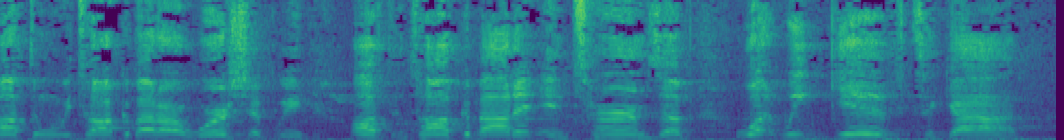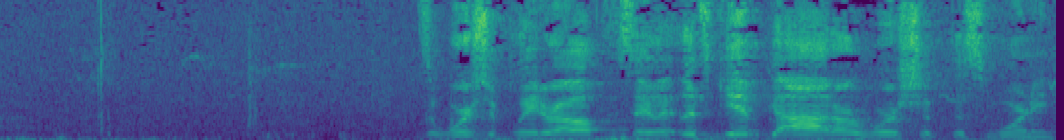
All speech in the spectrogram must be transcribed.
often when we talk about our worship, we often talk about it in terms of what we give to God. As a worship leader, I often say, let's give God our worship this morning.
